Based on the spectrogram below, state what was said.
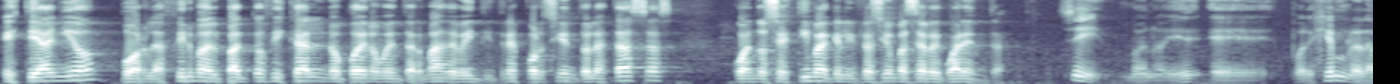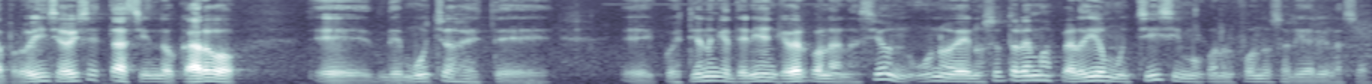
este año, por la firma del pacto fiscal, no pueden aumentar más de 23% las tasas cuando se estima que la inflación va a ser de 40%. Sí, bueno, eh, por ejemplo, la provincia hoy se está haciendo cargo eh, de muchas este, eh, cuestiones que tenían que ver con la nación. Uno de nosotros hemos perdido muchísimo con el Fondo Solidario de la Soja.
